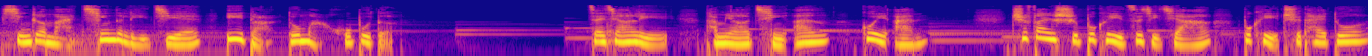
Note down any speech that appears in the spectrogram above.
行着满清的礼节，一点都马虎不得。在家里，他们要请安、跪安，吃饭时不可以自己夹，不可以吃太多，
